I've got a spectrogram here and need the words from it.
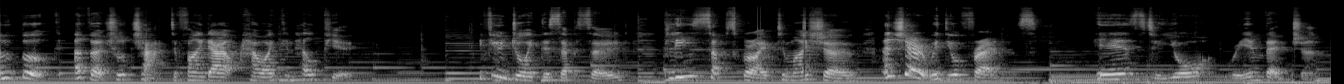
and book a virtual chat to find out how I can help you. You enjoyed this episode, please subscribe to my show and share it with your friends. Here's to your reinvention.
